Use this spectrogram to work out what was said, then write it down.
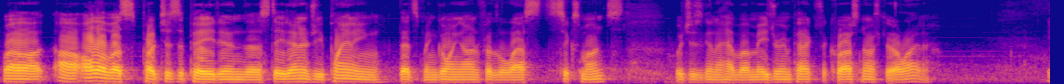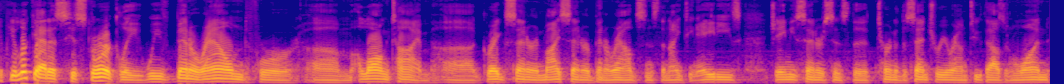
Well, uh, all of us participate in the state energy planning that's been going on for the last six months, which is going to have a major impact across North Carolina. If you look at us historically, we've been around for um, a long time. Uh, Greg's Center and my center have been around since the 1980s, Jamie's Center since the turn of the century, around 2001.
